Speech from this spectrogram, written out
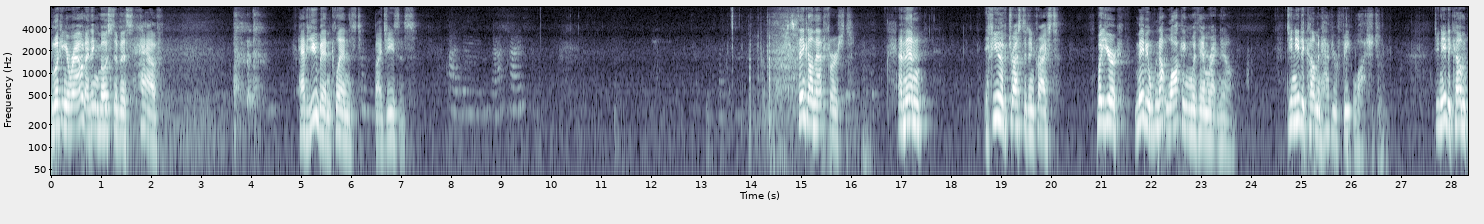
looking around, I think most of us have. Have you been cleansed by Jesus? Think on that first. And then, if you have trusted in Christ, but you're maybe not walking with Him right now, do you need to come and have your feet washed? Do you need to come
